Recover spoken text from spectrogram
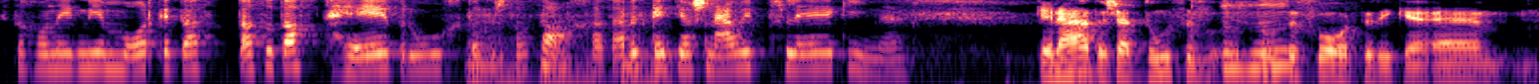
so irgendwie am Morgen das, das und das Tee braucht oder so mhm, Sachen. Also, aber es mhm. geht ja schnell in die Pflege rein. Genau, das ist auch die, Heraus mhm. die Herausforderung. Ähm,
